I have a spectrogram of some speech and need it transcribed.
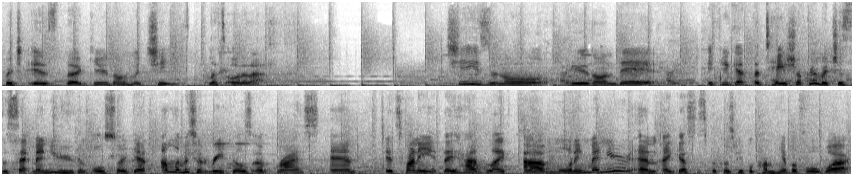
which is the gyudon with cheese. Let's order that チーズの牛丼で if you get the teishoku, which is the set menu, you can also get unlimited refills of rice. And it's funny, they have like a morning menu, and I guess it's because people come here before work.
